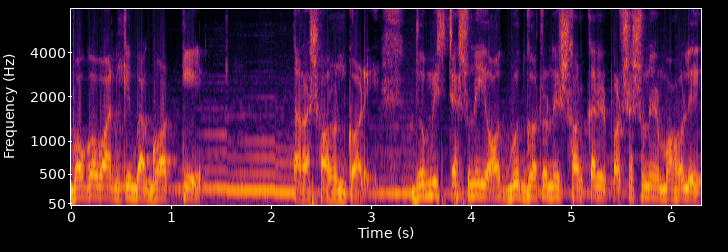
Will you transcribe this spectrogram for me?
ভগবান কিংবা গডকে তারা স্মরণ করে। ডুমরি স্টেশনে এই অদ্ভুত ঘটনায় সরকারের, প্রশাসনের মহলে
